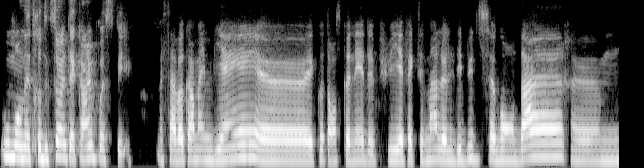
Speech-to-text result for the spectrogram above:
ou mon introduction était quand même pas Ça va quand même bien. Euh, écoute, on se connaît depuis effectivement le début du secondaire. Euh,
